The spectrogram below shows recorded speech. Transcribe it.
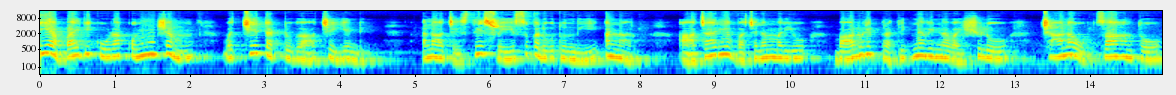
ఈ అబ్బాయికి కూడా కొంచెం వచ్చేటట్టుగా చెయ్యండి. అలా చేస్తే శ్రేయస్సు కలుగుతుంది అన్నారు. ఆచార్య వచనం మరియు బాలుడి ప్రతిజ్ఞ విన్న వైశ్యులు చాలా ఉత్సాహంతో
